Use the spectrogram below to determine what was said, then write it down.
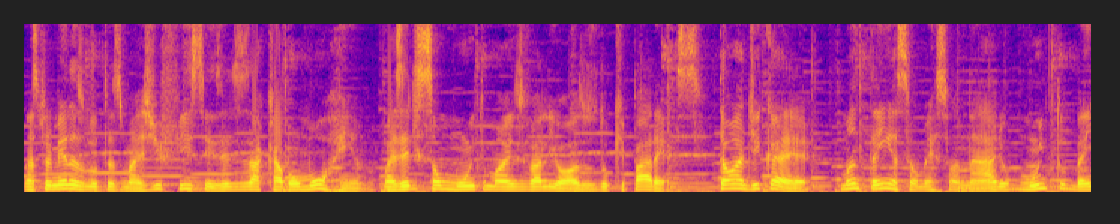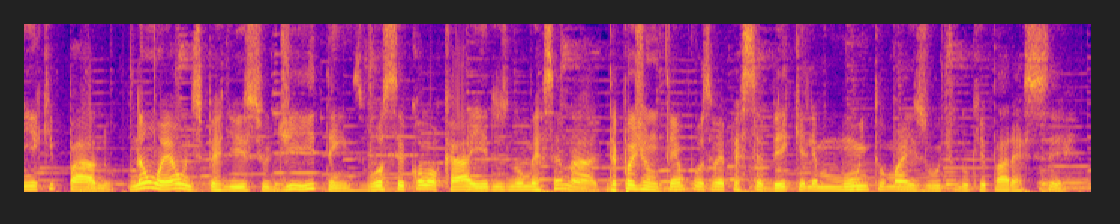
Nas primeiras lutas mais difíceis, eles acabam morrendo, mas eles são muito mais valiosos do que parece. Então a dica é: mantenha seu mercenário muito bem equipado. Não é um desperdício de itens você colocar eles no mercenário. Depois de um tempo, você vai perceber que ele é muito mais útil do que parece ser.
